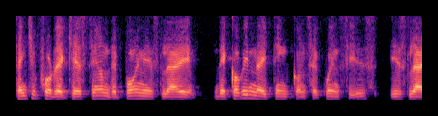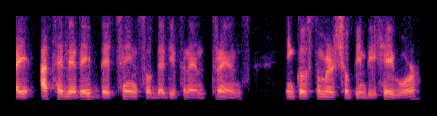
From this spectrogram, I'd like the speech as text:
Thank you for the question. The point is like the COVID-19 consequences is like accelerate the change of the different trends in customer shopping behavior.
